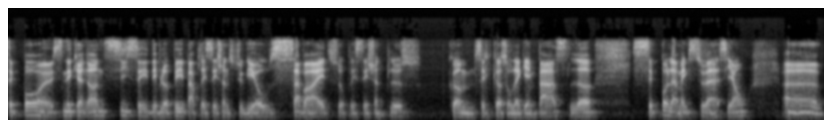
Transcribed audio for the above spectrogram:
c'est pas un sine si c'est développé par PlayStation Studios, ça va être sur PlayStation Plus, comme c'est le cas sur la Game Pass. Là, c'est pas la même situation. Euh, mm-hmm.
